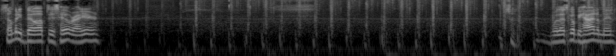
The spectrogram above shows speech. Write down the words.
Somebody built up this hill right here. Well, let's go behind him then.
